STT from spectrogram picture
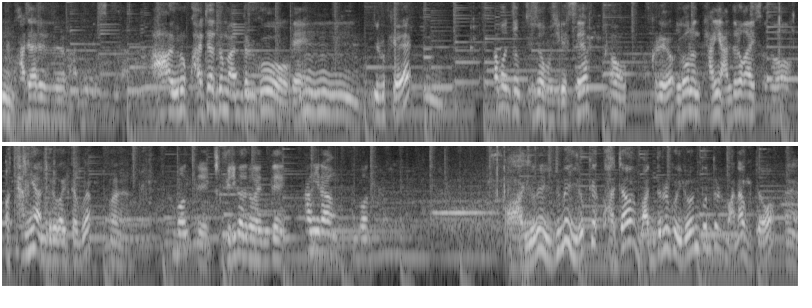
음. 과자를 만들고 있습니다. 아, 이런 과자도 만들고. 네. 음, 음, 음. 이렇게? 음. 한번 좀 드셔보시겠어요? 어, 그래요? 이거는 당이 안 들어가 있어서 어, 당이 안 들어가 있다고요? 네. 한번 네, 귀리가 들어가 있는데 향이랑 한번 아, 요즘, 요즘에 이렇게 과자 만들고 이런 분들 많아, 그죠? 네.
